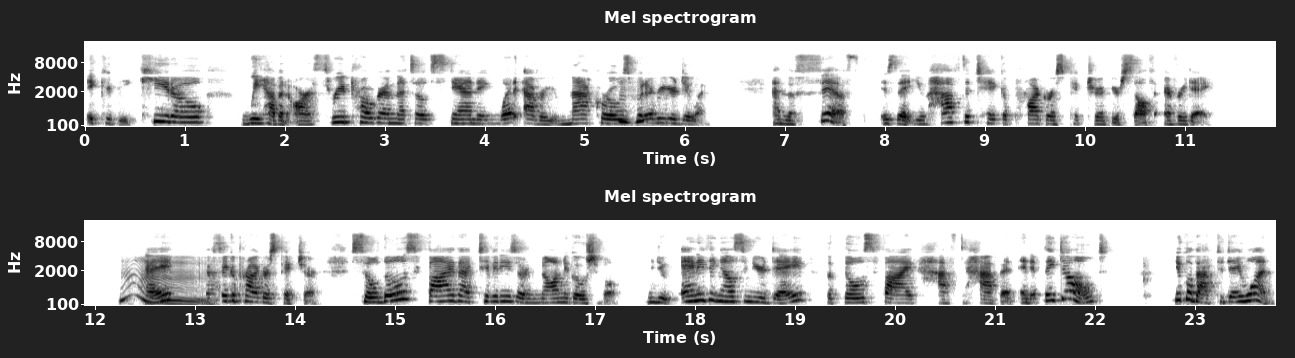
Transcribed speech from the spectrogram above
It could be keto. We have an R3 program that's outstanding, whatever your macros, mm-hmm. whatever you're doing. And the fifth is that you have to take a progress picture of yourself every day. Okay. Have to take a progress picture. So those five activities are non negotiable. You do anything else in your day, but those five have to happen. And if they don't, you go back to day one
